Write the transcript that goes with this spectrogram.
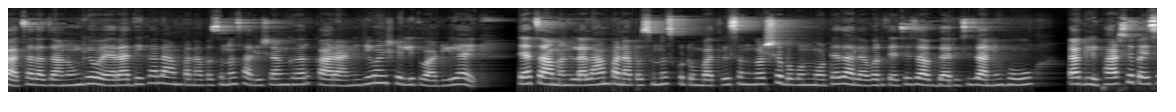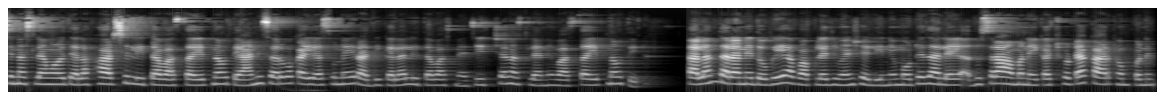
का? चला जाणून घेऊया. राधिका लहानपणापासूनच आलिशान घर कार आणि जीवनशैलीत वाढली आहे. त्याच अमनला लहानपणापासूनच कुटुंबातील संघर्ष बघून मोठ्या झाल्यावर त्याची जबाबदारीची जाणीव होऊ लागली. फारसे पैसे नसल्यामुळे त्याला फारसे लिहिता वाचता येत नव्हते आणि सर्व काही असूनही राधिकाला लिहिता वाचण्याची इच्छा नसल्याने वाचता येत नव्हते. कालांतराने दोघेही आपापल्या जीवनशैलीने मोठे झाले. दुसरा अमन एका छोट्या कार कंपनीत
